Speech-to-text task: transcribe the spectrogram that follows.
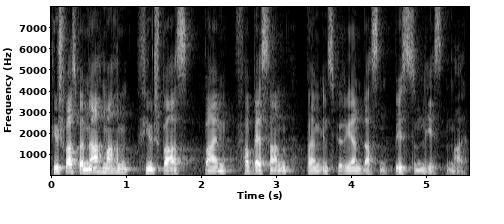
Viel Spaß beim Nachmachen, viel Spaß beim Verbessern, beim Inspirieren lassen. Bis zum nächsten Mal.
